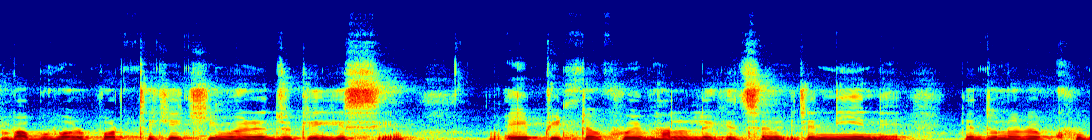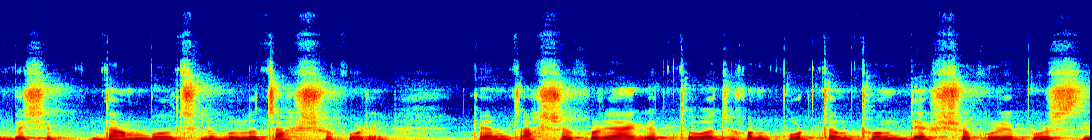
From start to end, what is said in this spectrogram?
বাবু হওয়ার পর থেকে খিমারে ঝুঁকে গেছি। এই প্রিন্টটাও খুবই ভালো লেগেছে আমি এটা নিয়ে নে। কিন্তু ওনারা খুব বেশি দাম বলছিল, বলল চারশো করে। কেন চারশো করে? আগে তো যখন পড়তাম তখন দেড়শো করে পড়ছি।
